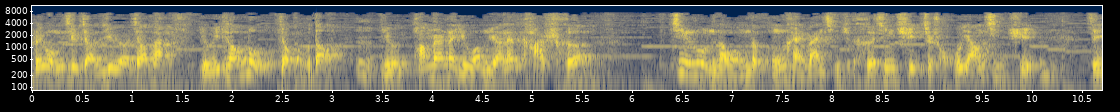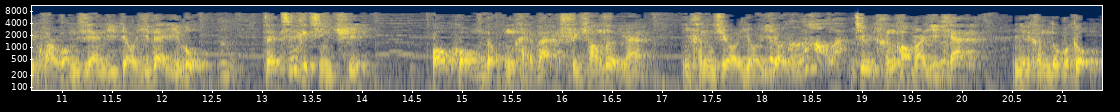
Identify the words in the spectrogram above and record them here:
所以我们就叫又要叫它有一条路叫古道，嗯，有旁边呢有我们原来的卡什河，进入了呢我们的红海湾景区的核心区，就是胡杨景区，嗯，这一块我们现在就叫一带一路，嗯，在这个景区，包括我们的红海湾水上乐园，你可能就要要要很好玩，就很好玩，一天你可能都不够。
